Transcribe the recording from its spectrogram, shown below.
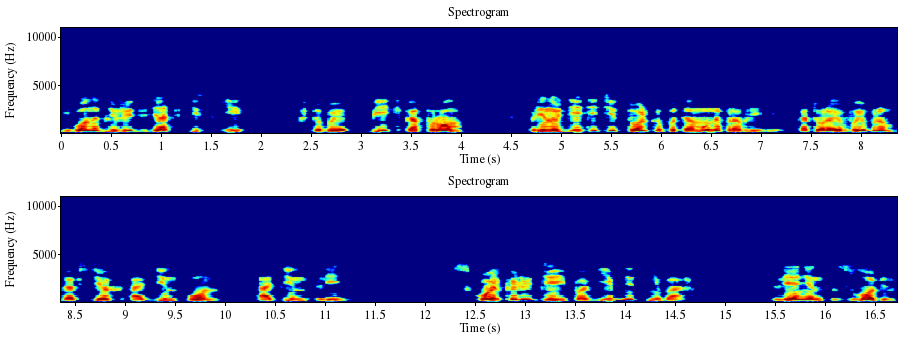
Его надлежит взять в тиски, чтобы бить копром, принудить идти только по тому направлению, которое выбрал для всех один он, один Ленин. Сколько людей погибнет, неважно. Ленин злобен,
